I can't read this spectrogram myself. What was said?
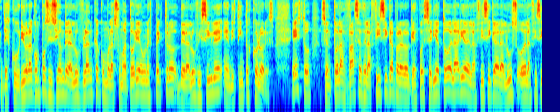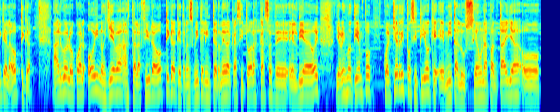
descubrió la composición de la luz blanca como la sumatoria de un espectro de la luz visible en distintos colores. Esto sentó las bases de la física para lo que después sería todo el área de la física de la luz o de la física de la óptica, algo de lo cual hoy nos lleva hasta la fibra óptica que transmite el Internet a casi todas las casas del día de hoy y al mismo tiempo cualquier dispositivo que emita luz, sea una pantalla o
